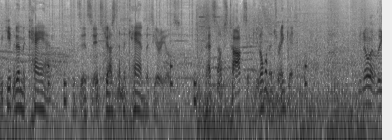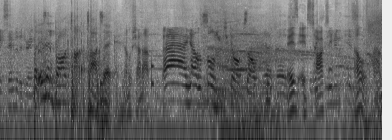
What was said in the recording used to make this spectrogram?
We keep it in the can. It's, it's, it's just in the can materials. That stuff's toxic. You don't want to drink it. You know it leaks into the drink. But isn't Bonk to toxic? No, shut up. Ah, I got the soldier to kill himself. Is it's toxic? Oh, um,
